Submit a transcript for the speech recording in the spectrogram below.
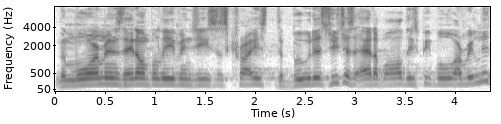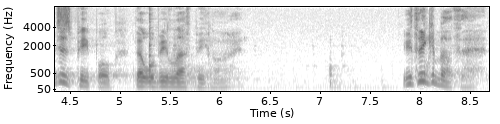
The Mormons, they don't believe in Jesus Christ. The Buddhists, you just add up all these people who are religious people that will be left behind. You think about that.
